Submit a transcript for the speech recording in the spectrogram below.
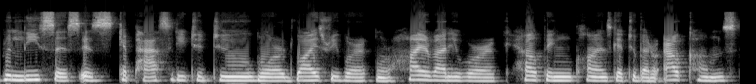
releases is capacity to do more advisory work, more higher value work, helping clients get to better outcomes.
